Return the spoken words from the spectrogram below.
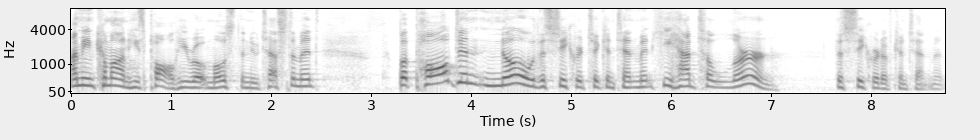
I mean, come on, he's Paul. He wrote most of the New Testament. But Paul didn't know the secret to contentment, he had to learn the secret of contentment.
